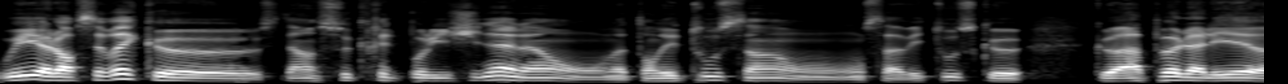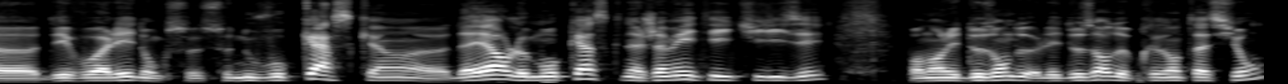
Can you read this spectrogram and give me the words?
Oui, alors c'est vrai que c'était un secret de polichinelle, hein, on attendait tous, hein, on, on savait tous que, que Apple allait euh, dévoiler donc ce, ce nouveau casque. hein. Euh, D'ailleurs, le mot casque n'a jamais été utilisé pendant les deux, ans de- les deux heures de présentation,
